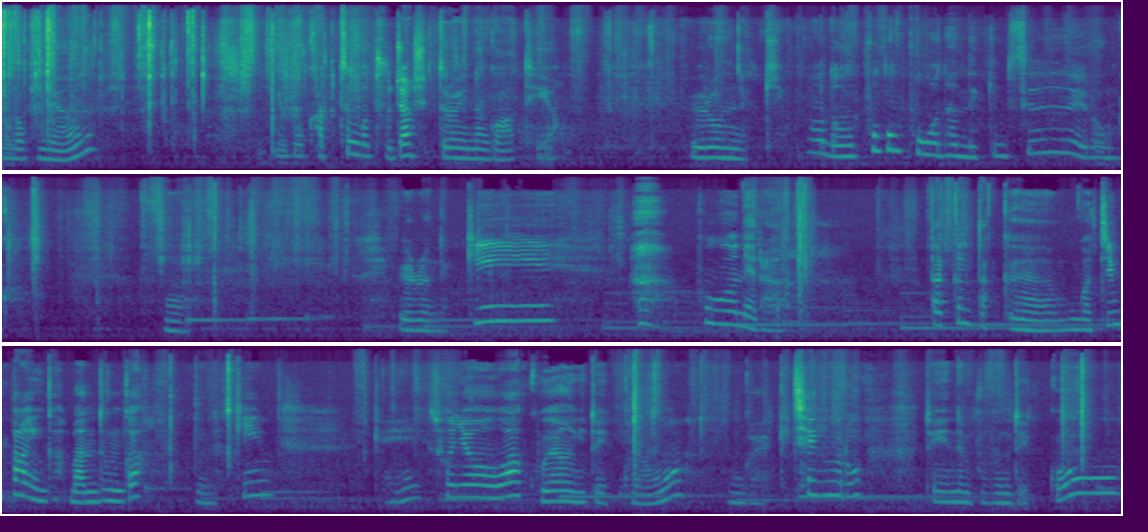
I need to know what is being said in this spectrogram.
열어보면 이거 같은 거 두 장씩 들어있는 것 같아요. 이런 느낌. 아, 너무 포근포근한 느낌 쓰 이런 거. 어. 이런 느낌. 헉, 포근해라. 따끈따끈 뭔가 찐빵인가 만두인가 이런 느낌. 이렇게 소녀와 고양이도 있고요. 뭔가 이렇게 책으로 되어 있는 부분도 있고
